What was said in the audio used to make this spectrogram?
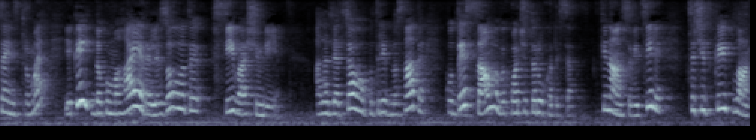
це інструмент, який допомагає реалізовувати всі ваші мрії. Але для цього потрібно знати, куди саме ви хочете рухатися. Фінансові цілі це чіткий план,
